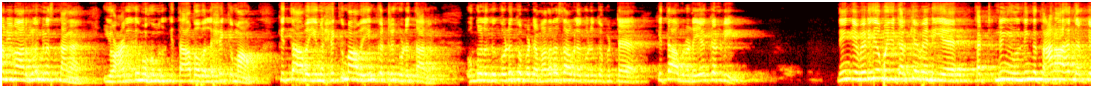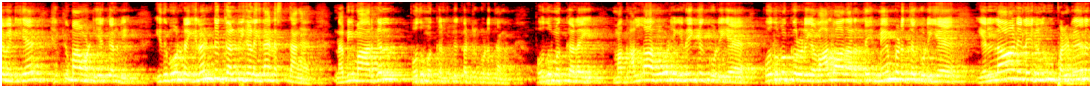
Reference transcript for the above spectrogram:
நபிமார்களும் என்ன ஐயோ யோ அல்லி முகமது கிதாபவல் ஹெக்மா கித்தாபையும் ஹெக்மாவையும் கற்றுக் கொடுத்தார்கள். உங்களுக்கு கொடுக்கப்பட்ட மதரசாவில் கொடுக்கப்பட்ட கிதாபினுடைய கல்வி. நீங்கள் வெளியே போய் கற்க வேண்டிய கற் நீங்கள் நீங்கள் தானாக கற்க வேண்டிய ஹிக்மாவுடைய கல்வி. இது போன்ற இரண்டு கல்விகளை தான் என்ன செஞ்சாங்க? நபிமார்கள் பொதுமக்களுக்கு கற்றுக் கொடுத்தாங்க. பொதுமக்களை மக் அல்லாஹோடு இணைக்கக்கூடிய பொதுமக்களுடைய வாழ்வாதாரத்தை மேம்படுத்தக்கூடிய எல்லா நிலைகளும் பல்வேறு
